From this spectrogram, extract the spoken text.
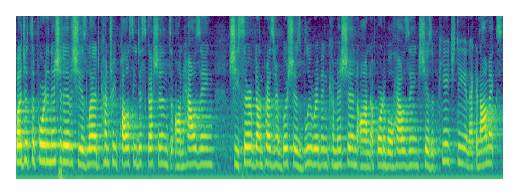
budget support initiatives. She has led country policy discussions on housing. She served on President Bush's Blue Ribbon Commission on Affordable Housing. She has a PhD in economics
